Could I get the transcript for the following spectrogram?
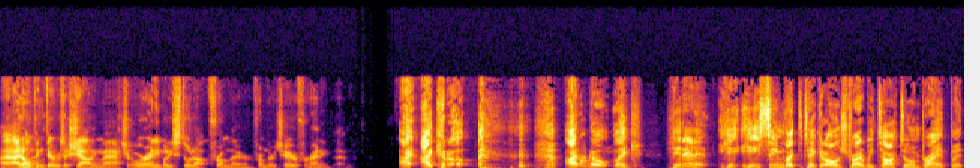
I don't think there was a shouting match or anybody stood up from their from their chair for any of them. I I could I don't know like he didn't he he seemed like to take it all in stride. We talked to him Bryant but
